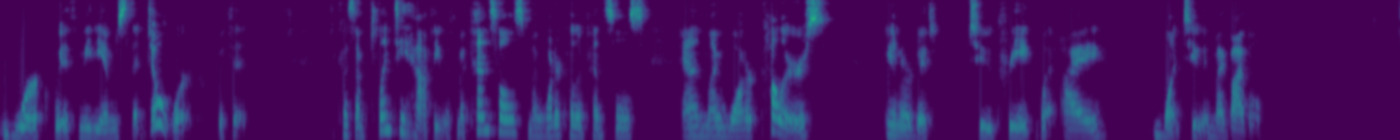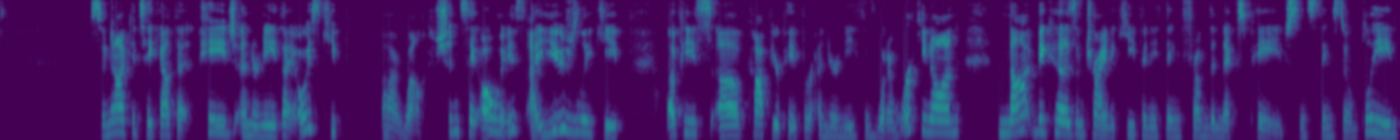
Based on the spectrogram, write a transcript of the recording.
work with mediums that don't work with it. Because I'm plenty happy with my pencils, my watercolor pencils, and my watercolors in order to create what I want to in my Bible. So now I can take out that page underneath. I always keep, uh, well, shouldn't say always, I usually keep a piece of copier paper underneath of what I'm working on, not because I'm trying to keep anything from the next page since things don't bleed,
